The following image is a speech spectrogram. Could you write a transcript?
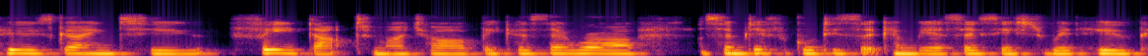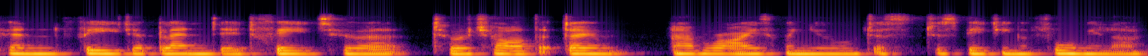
who's going to feed that to my child? Because there are some difficulties that can be associated with who can feed a blended feed to a to a child that don't arise when you're just just feeding a formula.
